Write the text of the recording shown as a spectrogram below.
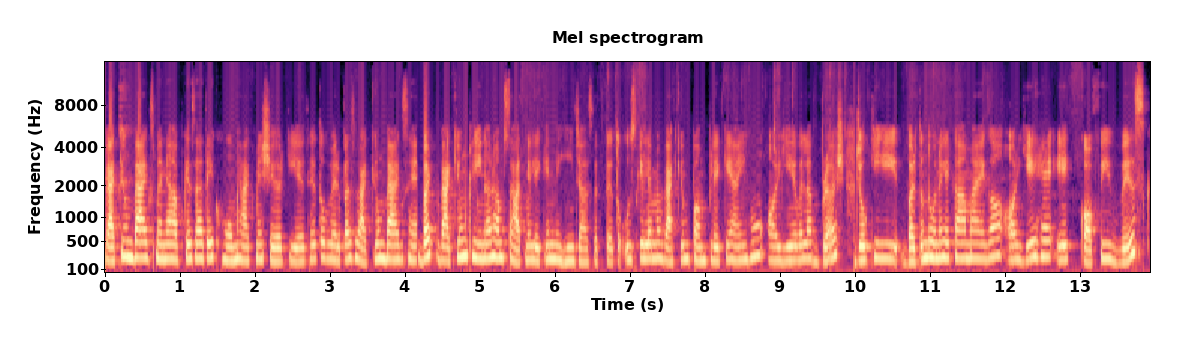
वैक्यूम बैग्स मैंने आपके साथ एक होम हैक में शेयर किए थे तो मेरे पास वैक्यूम बैग्स हैं बट वैक्यूम क्लीनर हम साथ में लेके नहीं जा सकते। तो उसके लिए मैं वैक्यूम पंप लेके आई हूँ और ये वाला ब्रश जो कि बर्तन धोने के काम आएगा, और ये है एक कॉफ़ी विस्क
